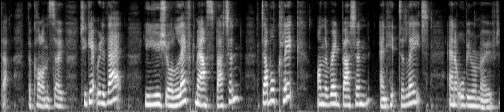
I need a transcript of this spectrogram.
the, the column. So to get rid of that, you use your left mouse button, double click on the red button and hit delete and it will be removed.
